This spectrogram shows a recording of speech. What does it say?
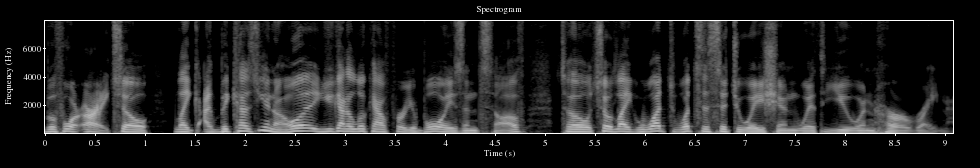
before. All right. So like because you know you got to look out for your boys and stuff. So so like what's what's the situation with you and her right now?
